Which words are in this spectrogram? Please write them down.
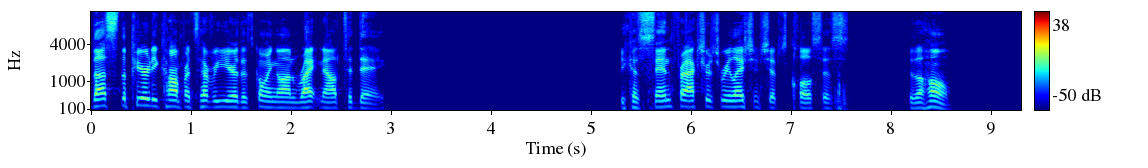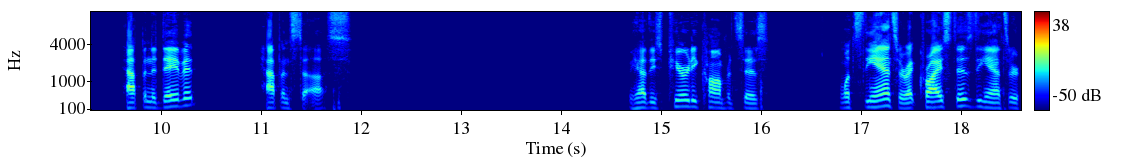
Thus, the Purity Conference every year that's going on right now today. because sin fractures relationships closest to the home. Happened to David, happens to us. We have these purity conferences What's the answer? Right? Christ is the answer.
